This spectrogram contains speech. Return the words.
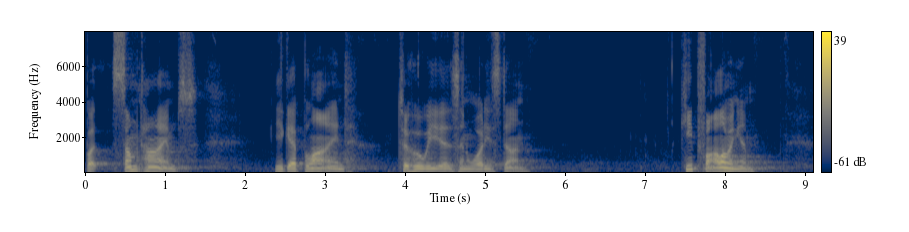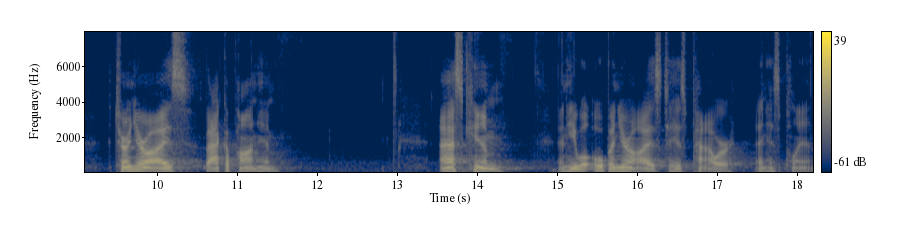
but sometimes you get blind to who he is and what he's done. Keep following him. Turn your eyes back upon him. Ask him, and he will open your eyes to his power and his plan.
